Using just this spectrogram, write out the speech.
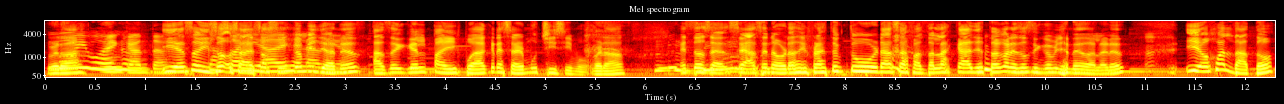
¿verdad? Muy bueno. Me encanta. Y eso hizo, o sea, esos Casualidades 5 de la millones hacen que el país pueda crecer muchísimo, ¿verdad? Entonces, se hacen obras de infraestructura, se asfaltan las calles, todo con esos 5 millones de dólares. Y ojo al dato,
